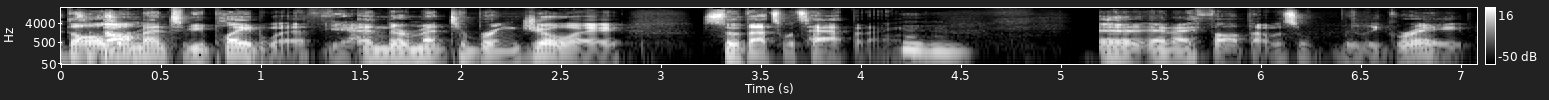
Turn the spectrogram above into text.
dolls doll. are meant to be played with, Yeah. and they're meant to bring joy. So that's what's happening Mhm. And, and I thought that was really great.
